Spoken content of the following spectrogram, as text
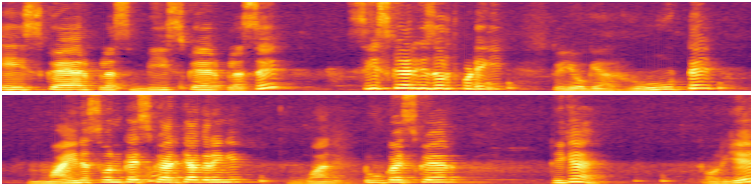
a square plus b square plus c square की ज़रूरत पड़ेगी। तो ये हो गया रूट माइनस वन का स्क्वायर क्या करेंगे? वन टू का स्क्वायर ठीक है? और ये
